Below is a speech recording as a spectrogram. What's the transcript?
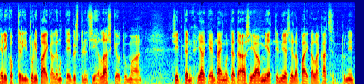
helikopterikin tuli paikalle, mutta ei pystynyt siihen laskeutumaan. Sitten jälkeenpäin, kun tätä asiaa on miettinyt ja siellä paikalla katsottu, niin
